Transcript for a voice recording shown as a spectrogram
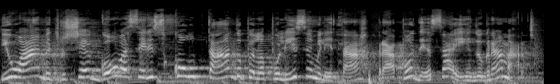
E o árbitro chegou a ser escoltado pela polícia militar para poder sair do gramado.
